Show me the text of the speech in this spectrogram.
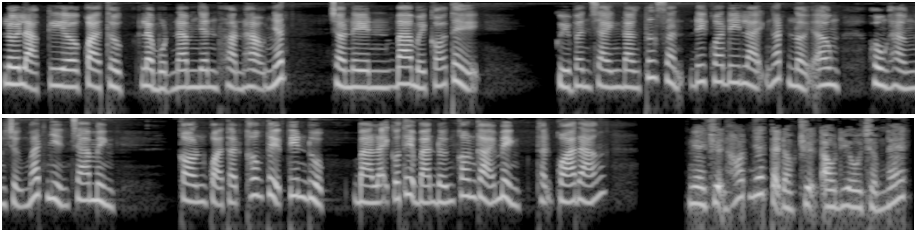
lôi lạc kia quả thực là một nam nhân hoàn hảo nhất, cho nên ba mới có thể. Quý Văn Tranh đang tức giận đi qua đi lại ngắt lời ông, hùng hằng trừng mắt nhìn cha mình. Con quả thật không thể tin được, bà lại có thể bán đứng con gái mình, thật quá đáng. Nghe chuyện hot nhất tại đọc truyện audio.net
